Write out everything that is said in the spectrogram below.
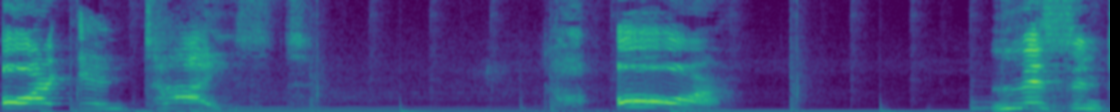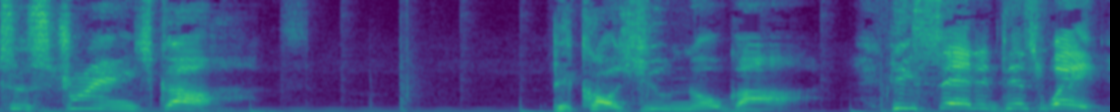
or enticed or listen to strange gods because you know God. He said it this way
